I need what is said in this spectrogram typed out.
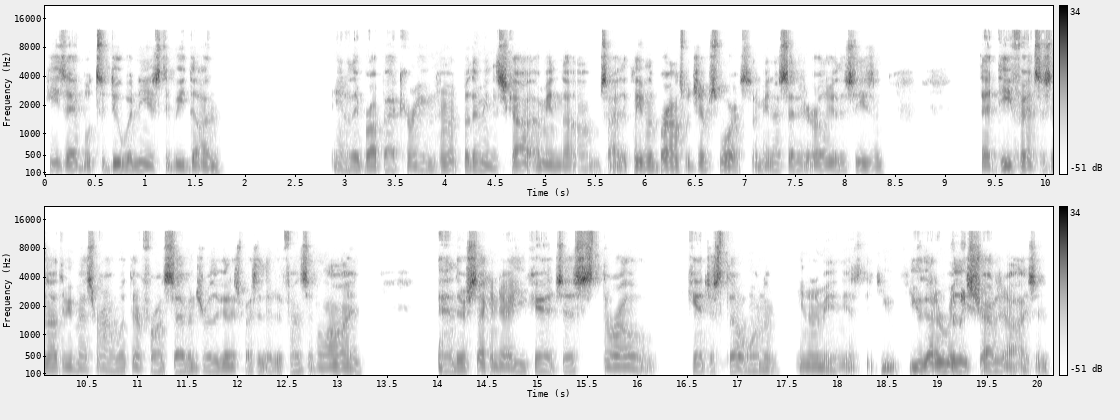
he's able to do what needs to be done. You know, they brought back Kareem Hunt, but I mean the scout, I mean the um, sorry, the Cleveland Browns with Jim Schwartz. I mean, I said it earlier this season. That defense is not to be messed around with. Their front seven is really good, especially their defensive line and their secondary. You can't just throw, can't just throw on them. You know what I mean? Is that you you got to really strategize and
